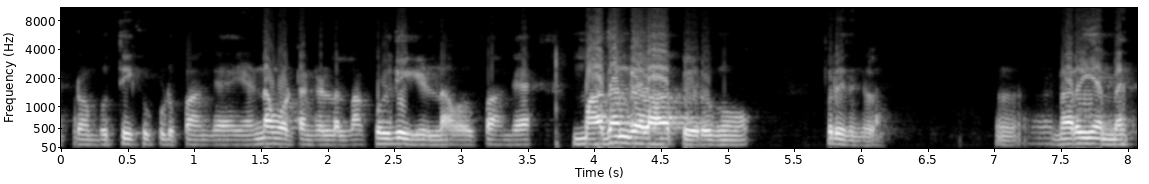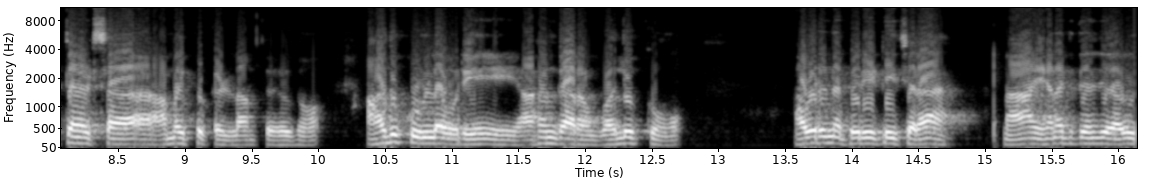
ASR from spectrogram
அப்புறம் புத்திக்கு கொடுப்பாங்க எண்ண ஓட்டங்கள் எல்லாம் கொள்கைகள்லாம் வைப்பாங்க மதங்களா பெருகும். புரியுதுங்களா? நிறைய மெத்தட்ஸா அமைப்புகள்லாம் பெருகும். அதுக்குள்ள ஒரே அகங்காரம் வலுக்கும். அவர் என்ன பெரிய டீச்சரா நான் எனக்கு தெரிஞ்ச அளவு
